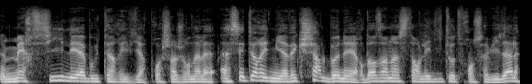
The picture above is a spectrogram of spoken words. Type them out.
Merci Léa Boutin-Rivière. Prochain journal à 7h30 avec Charles Bonner. Dans un instant, l'édito de François Vidal.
